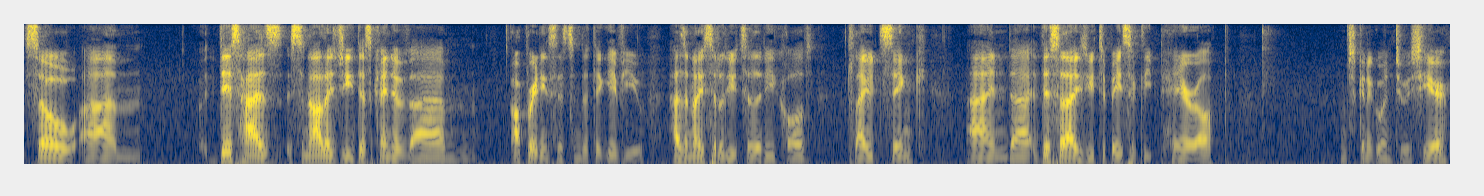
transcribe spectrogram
So um, this has Synology, this kind of um, operating system that they give you, has a nice little utility called Cloud Sync, and uh, this allows you to basically pair up. I'm just going to go into it here.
